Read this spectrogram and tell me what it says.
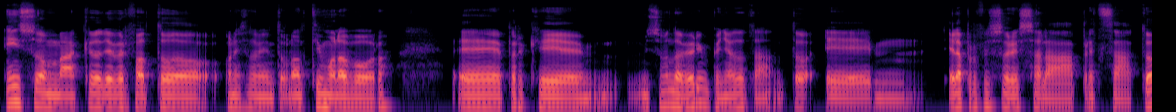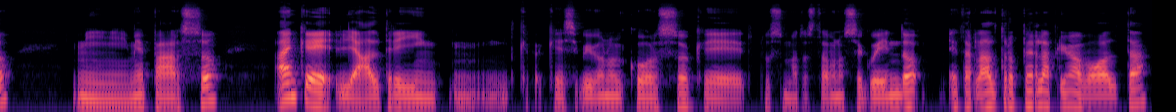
E insomma, credo di aver fatto onestamente un ottimo lavoro, eh, perché mi sono davvero impegnato tanto e, e la professoressa l'ha apprezzato, mi, mi, è parso. Anche gli altri in, che, che seguivano il corso, che tutto sommato stavano seguendo, e tra l'altro per la prima volta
